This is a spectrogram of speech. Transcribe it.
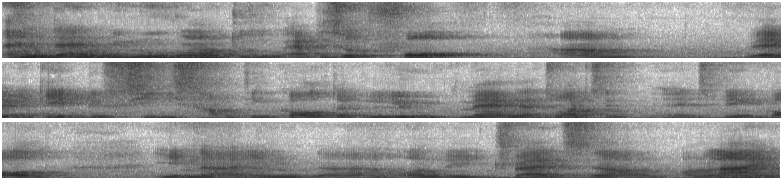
And then we move on to episode 4, um, where we get to see something called the Loop Man. That's what it's being called in uh, in uh, on the threads um, online.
